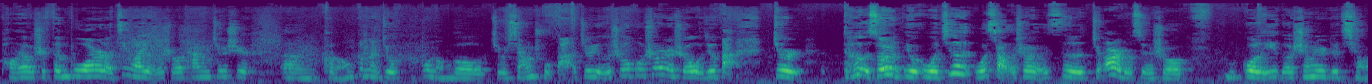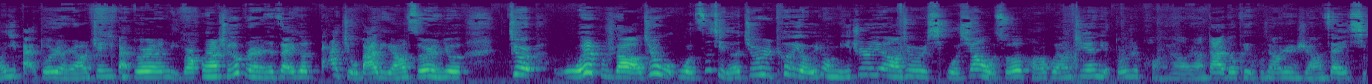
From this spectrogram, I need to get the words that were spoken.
朋友是分波的，尽管有的时候他们就是，嗯，可能根本就不能够就是相处吧。就有的时候过生日的时候，我就把就是所有有，我记得我小的时候有一次，就二十多岁的时候，过了一个生日，就请了一百多人，然后这一百多人里边互相谁都不认识，在一个大酒吧里，然后所有人就就是。我也不知道，就是我我自己的就是特别有一种迷之的愿望，就是我希望我所有朋友互相之间也都是朋友，然后大家都可以互相认识，然后在一起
